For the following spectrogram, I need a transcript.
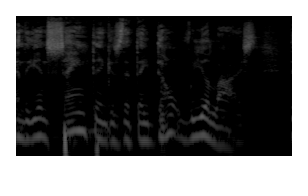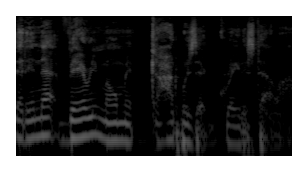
And the insane thing is that they don't realize that in that very moment, God was their greatest ally.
